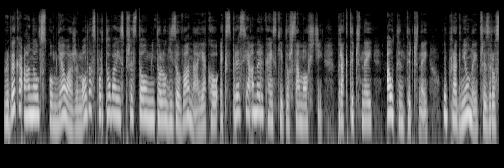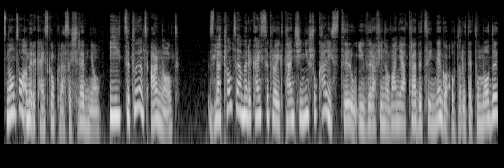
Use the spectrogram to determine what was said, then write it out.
Rebecca Arnold wspomniała, że moda sportowa jest przez to mitologizowana jako ekspresja amerykańskiej tożsamości, praktycznej, autentycznej, upragnionej przez rosnącą amerykańską klasę średnią. I cytując Arnold, Znaczący amerykańscy projektanci nie szukali stylu i wyrafinowania tradycyjnego autorytetu mody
